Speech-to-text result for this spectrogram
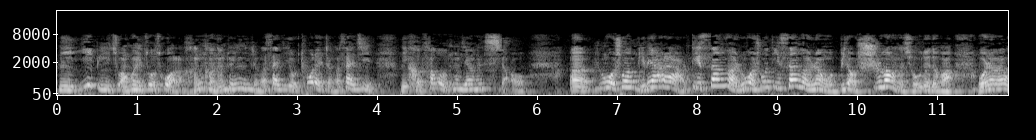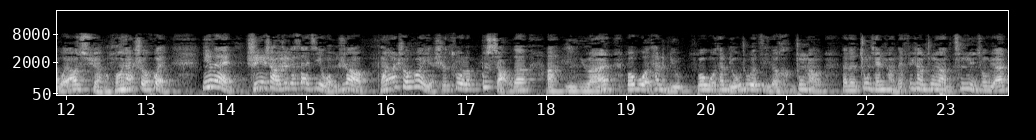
你一笔转会做错了，很可能对于你整个赛季就是拖累整个赛季，你可操作的空间很小。呃，如果说比利亚雷尔第三个，如果说第三个让我比较失望的球队的话，我认为我要选皇家社会，因为实际上这个赛季我们知道皇家社会也是做了不少的啊引援，包括他留，包括他留住了自己的中场，他的中前场的非常重要的青训球员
